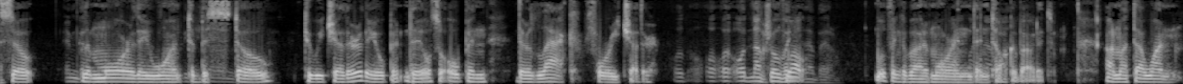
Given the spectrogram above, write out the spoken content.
So, the more they want to bestow to each other, they open. They also open their lack for each other. Well, we'll think about it more and then talk about it. Almata 1.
